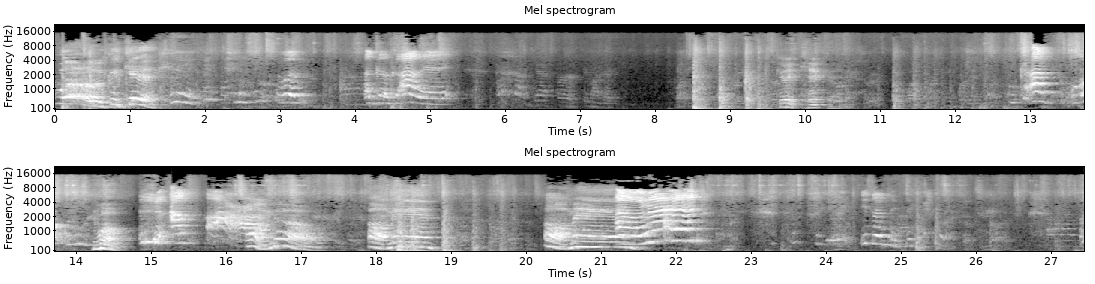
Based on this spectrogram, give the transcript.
Whoa! Good kick. Good kick. Whoa. Whoa! Oh no! Oh man! Oh man! Oh no. you got it? Uh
